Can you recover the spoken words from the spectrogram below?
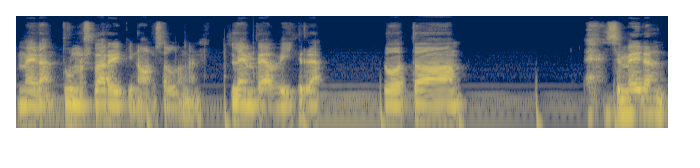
Meidän tunnusvärikin on sellainen lempeä vihreä. Tuota, se meidän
